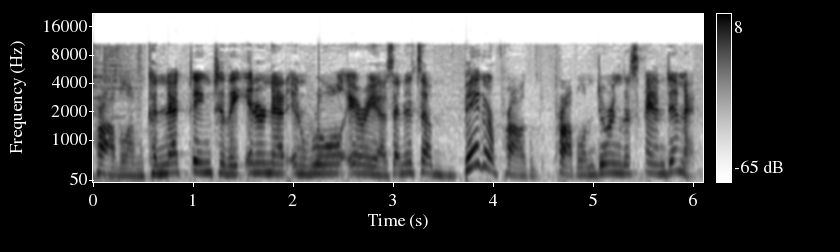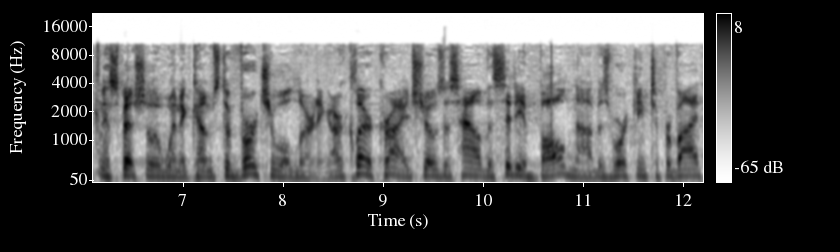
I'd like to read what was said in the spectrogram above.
problem, connecting to the internet in rural areas. And it's a bigger prog- problem during this pandemic. Especially when it comes to virtual learning. Our Claire Cried shows us how the city of Bald Knob is working to provide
